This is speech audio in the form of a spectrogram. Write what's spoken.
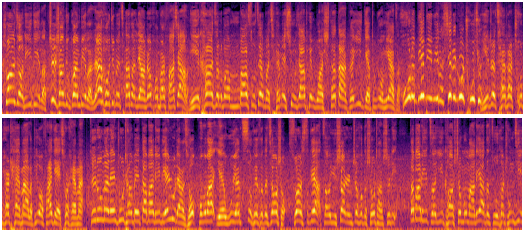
双脚离地了，智商就关闭了，然后就被裁判两张黄牌罚下了。你看见了吧？姆巴苏在我前面秀加配，我是他大哥，一点不给我面子。好了，别逼逼了，现在给我出去！你这裁判出牌太慢了，比我罚点球还慢。最终，曼联主场被大巴黎连入两球，博格巴也无缘次回合的交手。索尔斯克亚遭遇上任之后的首场失利，大巴黎则依靠圣母玛利亚的组合冲击，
